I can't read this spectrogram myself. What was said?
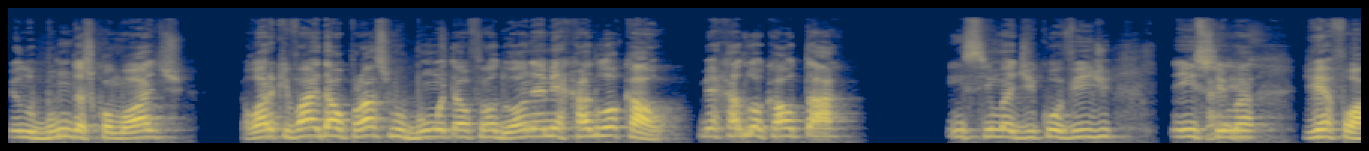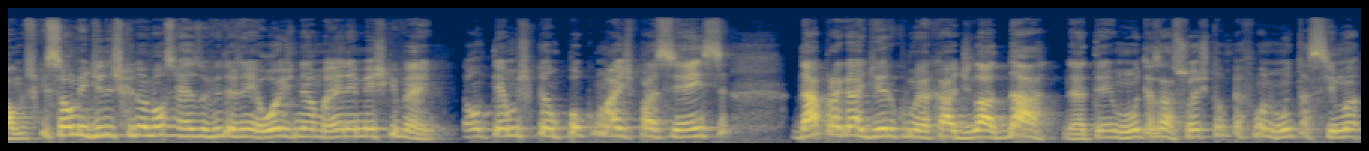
pelo boom das commodities. Agora, o que vai dar o próximo boom até o final do ano é mercado local. O mercado local está em cima de Covid e em cima é de reformas, que são medidas que não vão ser resolvidas nem hoje, nem amanhã, nem mês que vem. Então temos que ter um pouco mais de paciência. Dá para ganhar dinheiro com o mercado de lado? Dá. Né? Tem muitas ações que estão performando muito acima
